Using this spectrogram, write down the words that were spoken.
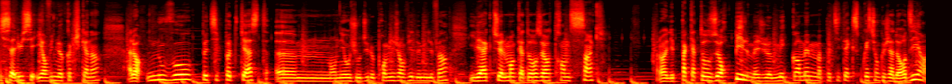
salut, c'est Irvine le coach canin. Alors, nouveau petit podcast. Euh, on est aujourd'hui le 1er janvier 2020. Il est actuellement 14h35. Alors, il n'est pas 14h pile, mais je mets quand même ma petite expression que j'adore dire.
